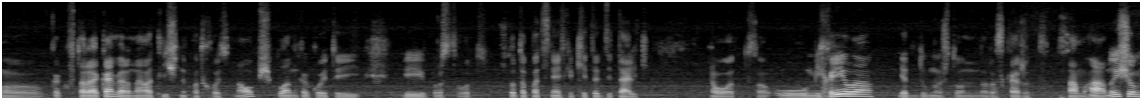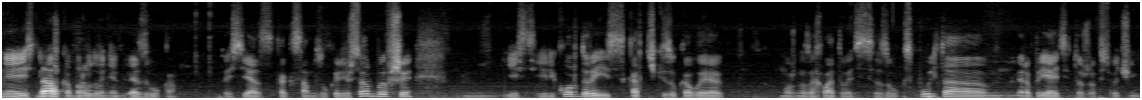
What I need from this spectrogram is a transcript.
э, как вторая камера, она отлично подходит на общий план какой-то и, и просто вот что-то подснять, какие-то детальки. Вот. У Михаила я думаю, что он расскажет сам. А, ну еще у меня есть немножко да. оборудование для звука. То есть я как сам звукорежиссер бывший, есть и рекордеры, есть карточки звуковые, можно захватывать звук с пульта мероприятий, тоже все очень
